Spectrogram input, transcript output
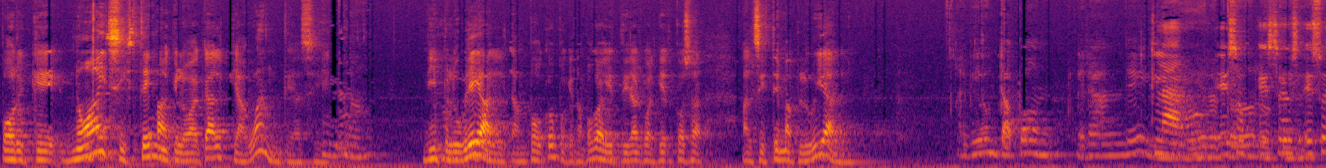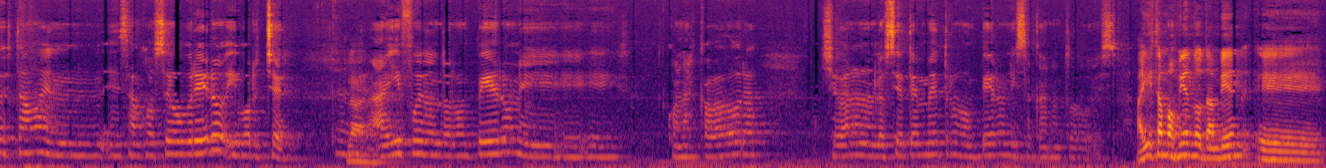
porque no hay sistema cloacal que aguante así, no. Ni pluvial tampoco, porque tampoco hay que tirar cualquier cosa al sistema pluvial. Había un tapón grande. y Claro, eso, eso, que- es- eso estaba en, en San José Obrero y Borchet. Claro. Ahí fue donde rompieron y, y- y con la excavadora llegaron a los 7 metros, rompieron y sacaron todo eso. Ahí estamos viendo también, eh,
